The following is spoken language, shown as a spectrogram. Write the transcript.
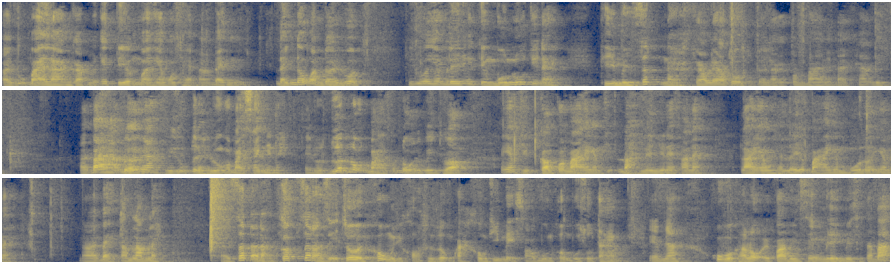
Đấy, ví dụ bài làng gặp những cái tiếng mà anh em có thể là đánh đánh đâu ăn đấy luôn. Ví dụ anh em lên những cái tiếng bốn nút như này thì mình rất là khéo léo thôi. Đây là cái con bài này bài khác đi. Đấy, bài hạng được nhá. Ví dụ tôi để luôn con bài xanh này này. Để nó lẫn lộn bài vẫn đổi được bình thường. Anh em chỉ cầm con bài anh em chỉ đẩy lên như này phát này là anh em có thể lấy được bài anh em muốn rồi anh em này. Đấy 785 này. Đấy, rất là đẳng cấp rất là dễ chơi không gì khó sử dụng cả. 0976 40 4 số 8 em nhá khu vực Hà Nội qua bến xe Mỹ Đình bến xe Giáp Bát.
